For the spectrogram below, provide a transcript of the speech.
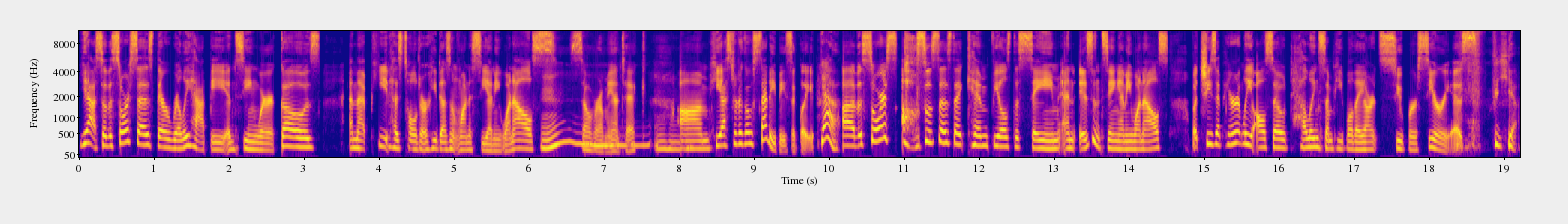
Yeah, so the source says they're really happy and seeing where it goes, and that Pete has told her he doesn't want to see anyone else. So romantic. Mhm. Um, he asked her to go steady, basically. yeah. Uh, the source also says that Kim feels the same and isn't seeing anyone else, but she's apparently also telling some people they aren't super serious. Yeah.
